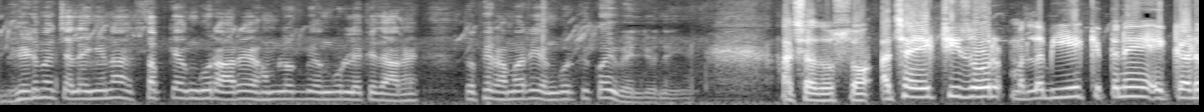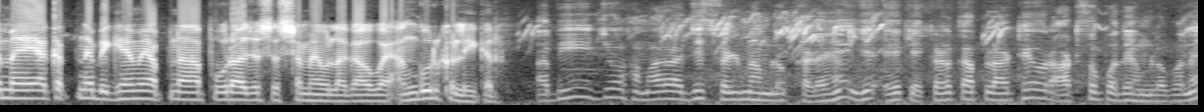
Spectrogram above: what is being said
भीड़ में चलेंगे ना सबके अंगूर आ रहे हैं हम लोग भी अंगूर लेके जा रहे हैं तो फिर हमारी अंगूर की कोई वैल्यू नहीं है। अच्छा दोस्तों अच्छा एक चीज़ और मतलब ये कितने एकड़ में या कितने बीघे में अपना पूरा जो सिस्टम है वो लगा हुआ है अंगूर को लेकर? अभी जो हमारा जिस फ़ील्ड में हम लोग खड़े हैं ये एक एकड़ का प्लाट है और 800 पौधे हम लोगों ने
